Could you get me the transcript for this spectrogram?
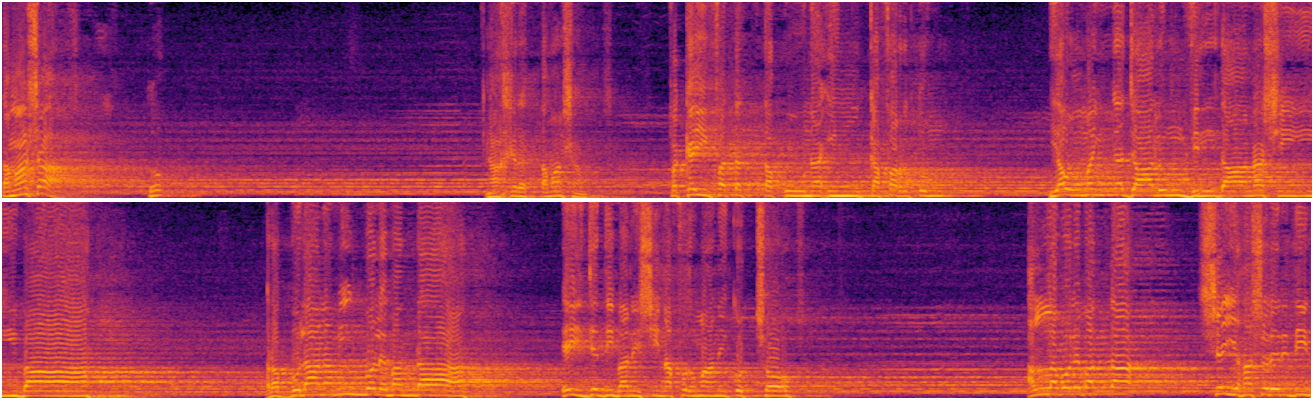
তামাশা তো আখেরাত তামাশা না فكيف تتقون إن كفرتم يوما يجعل الولدان شيبا রব্বুল আলামিন বলে বান্দা এই যে দিবানিশি নাফরমানি করছো আল্লাহ বলে, বান্দা, সেই হাসরের দিন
